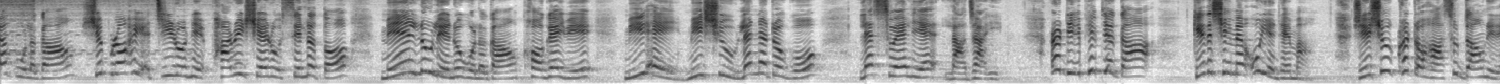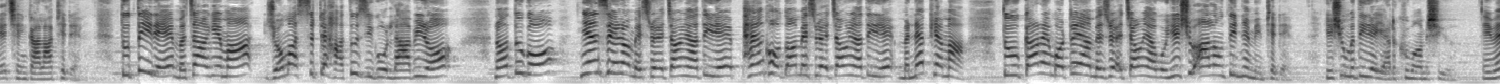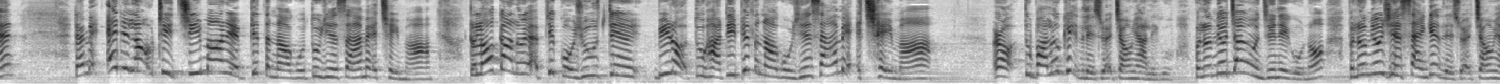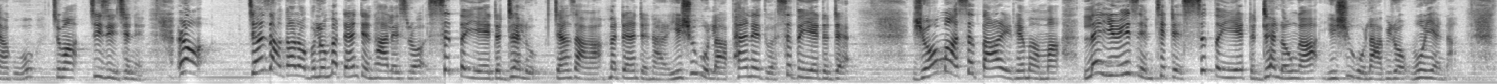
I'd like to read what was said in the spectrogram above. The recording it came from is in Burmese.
တရေတဒတ်ကို၎င်းရှစ်ပရောဟိတ်အကြီးတို့နှင့်ဖာရိရှဲတို့ဆင်လွတ်သောမင်းလူလင်တို့ကို၎င်းခေါ်ခဲ့၍မိအိမ်မိရှုလက်နက်တို့ကိုလက်ဆွဲလျက်လာကြ၏အဲ့ဒီအဖြစ်အပျက်ကဂေဒရှိမန်ဥယျာဉ်ထဲမှာယေရှုခရစ်တော်ဟာဆုတောင်းနေတဲ့အချိန်ကာလဖြစ်တယ်။ तू သိတယ်မကြခင်မှာယောမစစ်တပ်ဟာသူ့စီကိုလာပြီးတော့နော်သူကိုညှင်းဆဲတော့မယ်ဆိုတဲ့အကြောင်းအရာသိတယ်။ဖမ်းခေါ်သွားမယ်ဆိုတဲ့အကြောင်းအရာသိတယ်။မနှက်ဖြတ်မှာ तू ကားတိုင်းပေါ်တက်ရမယ်ဆိုတဲ့အကြောင်းအရာကိုယေရှုအားလုံးသိနေမြင်ဖြစ်တယ်။ယေရှုမသိတဲ့အရာတစ်ခုမှမရှိဘူး။ အာမင်။ဒါပေမဲ့အဲ့ဒီလောက်အထိကြီးမားတဲ့ပြဿနာကိုသူရင်ဆိုင်ရမယ့်အချိန်မှာတလောကလုံးရဲ့အပြစ်ကိုယူတင်ပြီးတော့သူဟာဒီပြဿနာကိုရင်ဆိုင်ရမယ့်အချိန်မှာအဲ့တော့ तू ဘာလုပ်ခဲ့တယ်လဲဆိုတဲ့အကြောင်းအရာလေးကိုဘယ်လိုမျိုးကြောက်ရွံ့ခြင်းတွေကိုနော်ဘယ်လိုမျိုးရင်ဆိုင်ခဲ့တယ်ဆိုတဲ့အကြောင်းအရာကိုကျွန်မကြည့်စီခြင်းတယ်အဲ့တော့ ကျမ်းစာကတော့ဘယ်လိုမှတ်တမ်းတင်ထားလဲဆိုတော့စစ်တရေတဒက်လို့ကျမ်းစာကမှတ်တမ်းတင်ထားတယ်ယေရှုကိုလာဖမ်းတဲ့သူကစစ်တရေတဒက်ယောမစစ်သားတွေထဲမှာမှလက်ရွေးစင်ဖြစ်တဲ့စစ်တရေတဒက်လုံးကယေရှုကိုလာပြီးတော့ဝန်းရံတာ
